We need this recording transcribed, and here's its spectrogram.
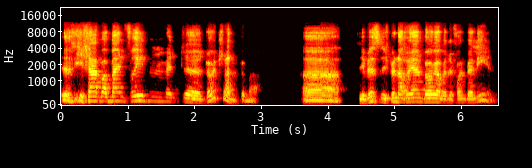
Ich habe meinen Frieden mit äh, Deutschland gemacht. Äh, Sie wissen, ich bin auch Ehrenbürger von Berlin.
